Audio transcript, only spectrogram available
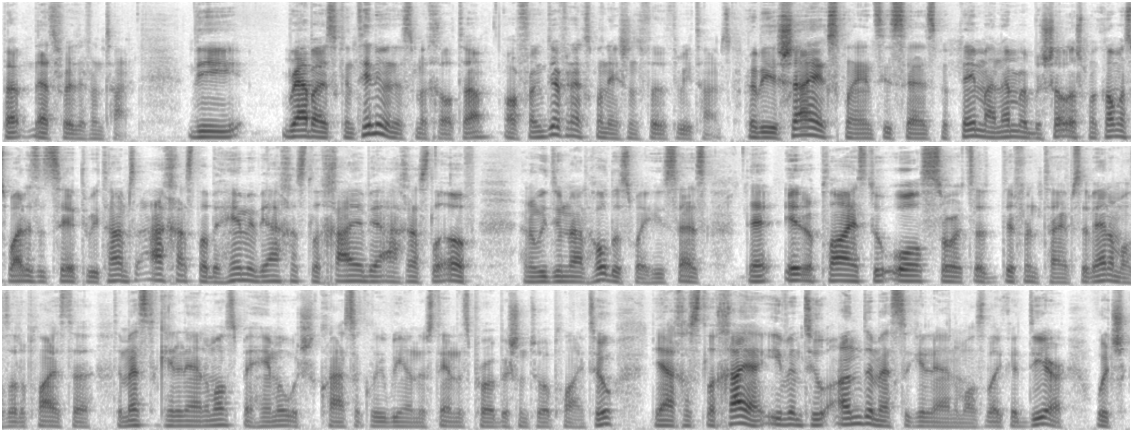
but that's for a different time. The rabbis continue in this Mechilta, offering different explanations for the three times. Rabbi Yeshai explains, he says, why does it say it three times? And we do not hold this way. He says that it applies to all sorts of different types of animals. It applies to domesticated animals, behema, which classically we understand this prohibition to apply to, even to undomesticated animals like a deer, which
